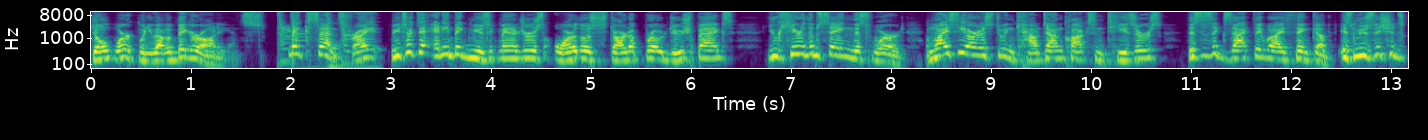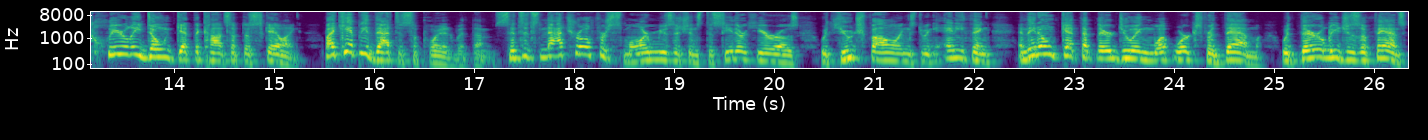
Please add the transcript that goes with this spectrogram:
don't work when you have a bigger audience. Makes sense, right? When you talk to any big music managers or those startup bro douchebags, you hear them saying this word. And when I see artists doing countdown clocks and teasers, this is exactly what I think of, is musicians clearly don't get the concept of scaling. But I can't be that disappointed with them, since it's natural for smaller musicians to see their heroes with huge followings doing anything, and they don't get that they're doing what works for them with their legions of fans,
